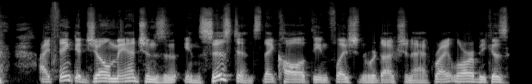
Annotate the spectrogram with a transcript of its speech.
I think at Joe Manchin's insistence, they call it the Inflation Reduction Act, right, Laura? Because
